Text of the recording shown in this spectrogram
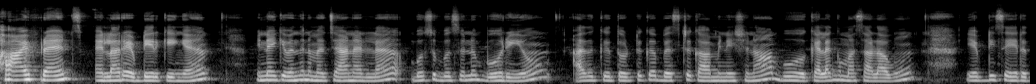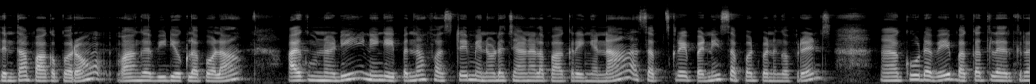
ஹாய் ஃப்ரெண்ட்ஸ் எல்லோரும் எப்படி இருக்கீங்க? இன்றைக்கி வந்து நம்ம சேனலில் புசு புசுன்னு பூரியும் அதுக்கு தொட்டுக்க பெஸ்ட்டு காம்பினேஷனாக பூ கிழங்கு மசாலாவும் எப்படி செய்கிறதுன்னு தான் பார்க்க போகிறோம் வாங்க வீடியோக்குள்ளே போகலாம் அதுக்கு முன்னாடி நீங்கள் இப்போ தான் ஃபஸ்ட் டைம் என்னோடய சேனலை பார்க்குறீங்கன்னா சப்ஸ்கிரைப் பண்ணி சப்போர்ட் பண்ணுங்கள் ஃப்ரெண்ட்ஸ் கூடவே பக்கத்தில் இருக்கிற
